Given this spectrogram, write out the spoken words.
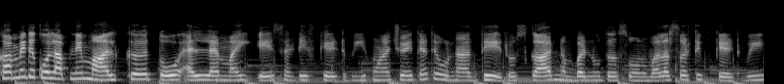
ਕਾਮੇ ਦੇ ਕੋਲ ਆਪਣੇ ਮਾਲਕ ਤੋਂ ਐਲਐਮਆਈਏ ਸਰਟੀਫਿਕੇਟ ਵੀ ਹੋਣਾ ਚਾਹੀਦਾ ਹੈ ਤੇ ਉਹਨਾਂ ਦੇ ਰੋਜ਼ਗਾਰ ਨੰਬਰ ਨੂੰ ਦਰਸਾਉਣ ਵਾਲਾ ਸਰਟੀਫਿਕੇਟ ਵੀ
